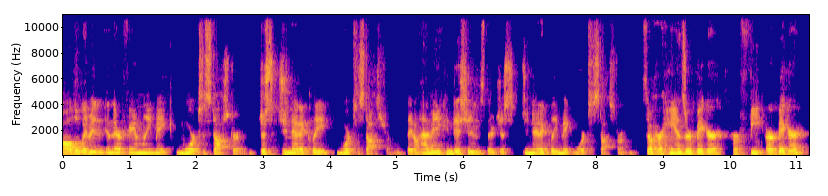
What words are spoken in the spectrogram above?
all the women in their family make more testosterone, just genetically more testosterone. They don't have any conditions, they're just genetically make more testosterone. So her hands are bigger, her feet are bigger,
